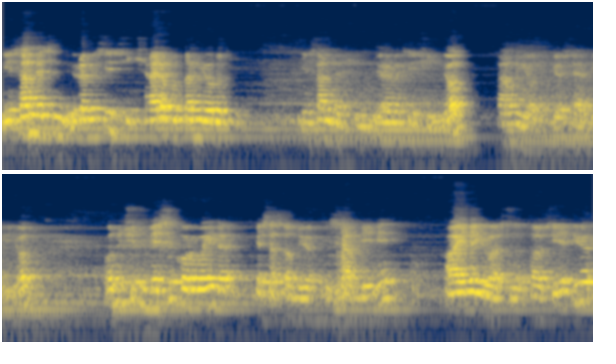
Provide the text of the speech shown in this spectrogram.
insan neslinin üremesi için çare bunların yolu değil. İnsan neslinin üremesi için yol, İslam'ın yolu, gösterdiği yol. Onun için nesli korumayı da esas alıyor İslam dini. Aile yuvasını tavsiye ediyor.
